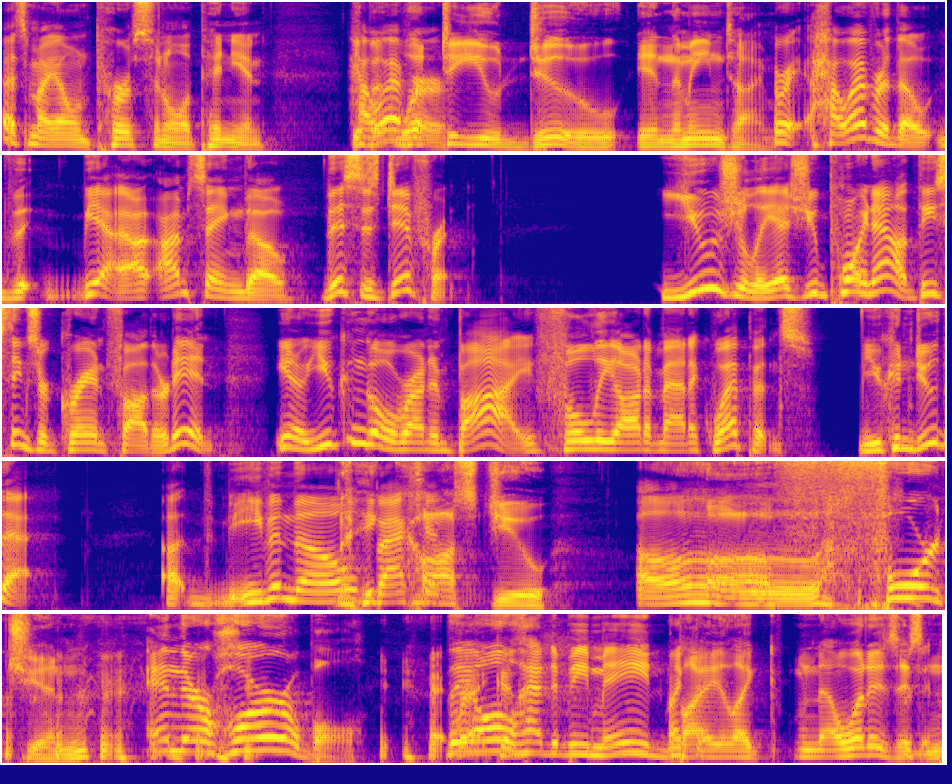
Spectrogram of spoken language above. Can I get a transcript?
That's my own personal opinion. Yeah, However, but what do you do in the meantime? Right. However, though, the, yeah, I'm saying though this is different. Usually, as you point out, these things are grandfathered in. You know, you can go around and buy fully automatic weapons. You can do that, uh, even though They back cost you oh a fortune, and they're horrible. They Right, all had to be made like by the- like what is it, well,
